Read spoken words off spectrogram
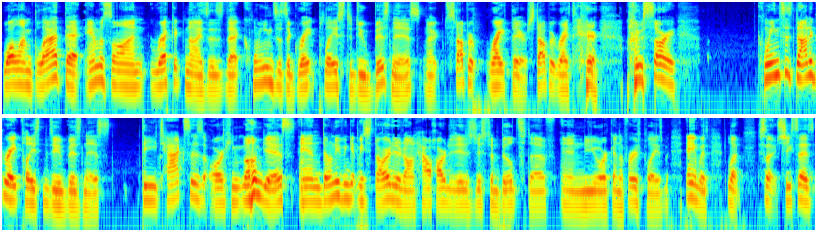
while I'm glad that Amazon recognizes that Queens is a great place to do business, stop it right there. Stop it right there. I'm sorry. Queens is not a great place to do business. The taxes are humongous, and don't even get me started on how hard it is just to build stuff in New York in the first place. But, anyways, look, so she says,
